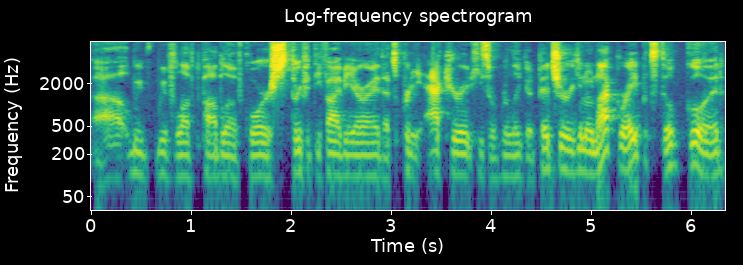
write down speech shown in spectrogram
Uh, we've, we've loved Pablo, of course. 355 ERA, that's pretty accurate. He's a really good pitcher. You know, not great, but still good.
